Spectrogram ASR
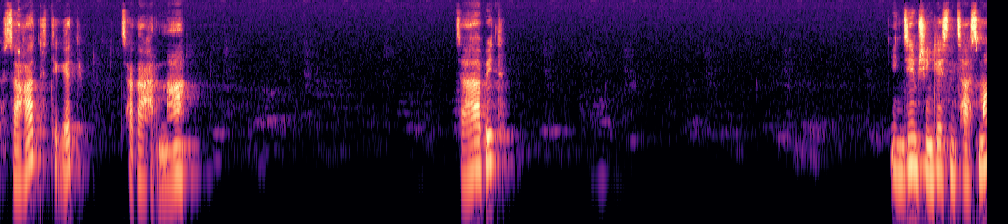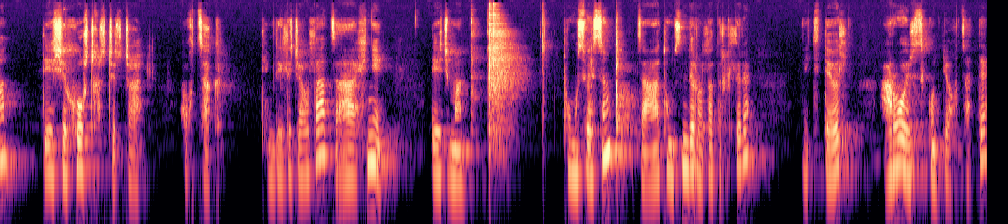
тусаагаад тэгээд цагаа харнаа. За бид энзим шингээсэн цаас маань дээшээ хөөрч гарч ирж байгаа хугацааг тэмдэглэж авлаа. За эхний дээж маань төмөс байсан. За төмсөн дээр болоод ирэхлээр нийтдээ бол 12 секундын хугацаатай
